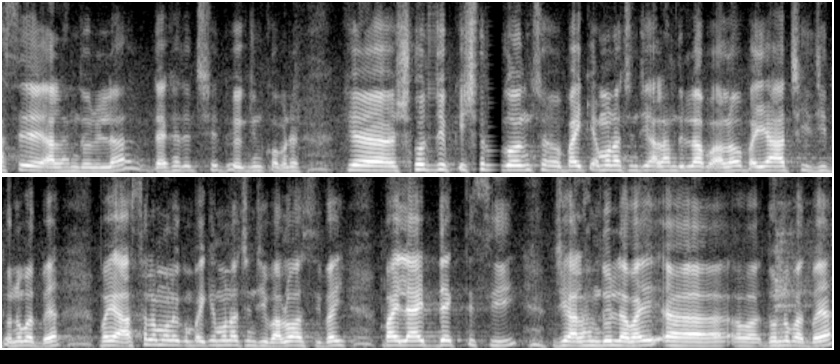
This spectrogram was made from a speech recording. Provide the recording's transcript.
আছে, আলহামদুলিল্লাহ। দেখা যাচ্ছে দু একজন কমেন্ট সজীব কিশোরগঞ্জ, ভাই কেমন আছেন? জি, আলহামদুলিল্লাহ ভালো। ভাইয়া আছি। জি, ধন্যবাদ ভাইয়া। ভাইয়া, আসসালামু আলাইকুম। ভাই কেমন আছেন? জি, ভালো আছি ভাই। ভাই লাইভ দেখতেছি। জি, আলহামদুলিল্লাহ ভাই ধন্যবাদ ভাইয়া।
